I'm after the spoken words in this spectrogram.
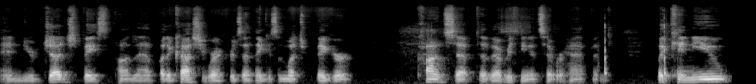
and you're judged based upon that. But Akashic Records, I think, is a much bigger concept of everything that's ever happened. But can you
